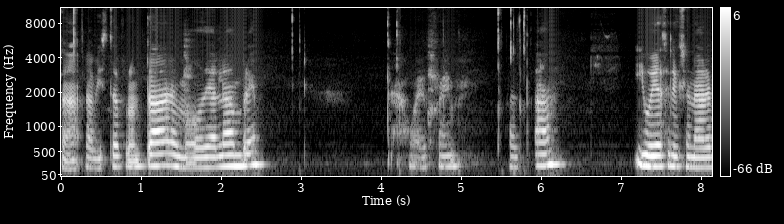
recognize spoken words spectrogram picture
A la vista frontal, el modo de alambre, wireframe, alt A, y voy a seleccionar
